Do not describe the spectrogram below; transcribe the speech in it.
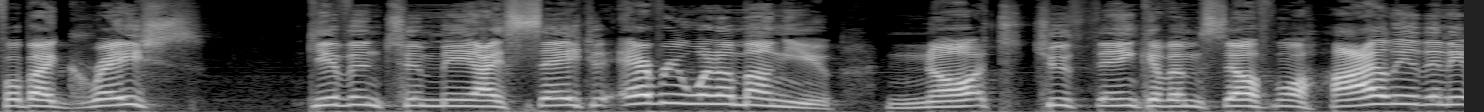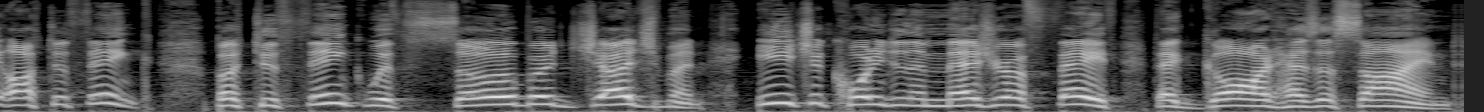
For by grace given to me, I say to everyone among you, not to think of himself more highly than he ought to think, but to think with sober judgment, each according to the measure of faith that God has assigned.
